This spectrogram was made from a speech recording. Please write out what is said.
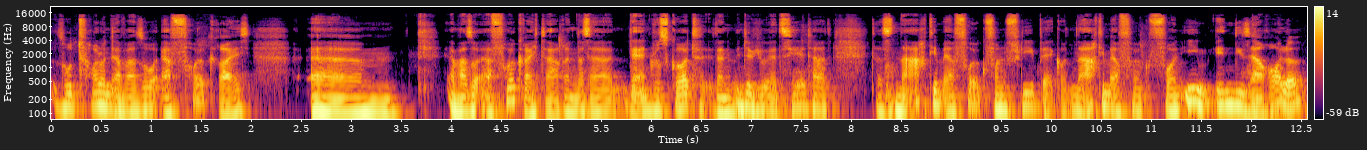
so toll und er war so erfolgreich, ähm, er war so erfolgreich darin, dass er, der Andrew Scott in einem Interview erzählt hat, dass nach dem Erfolg von Fleabag und nach dem Erfolg von ihm in dieser Rolle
